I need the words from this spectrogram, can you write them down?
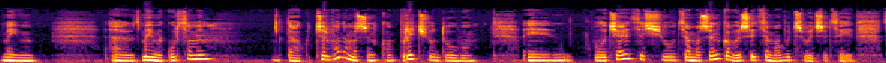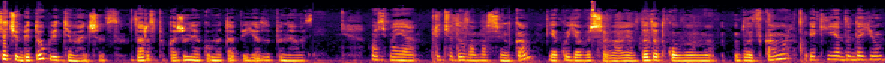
моїм, з моїми курсами. Так, червона машинка. І Получається, що ця машинка вишиється, мабуть, швидше. Це, це чобіток від Dimensions. Зараз покажу, на якому етапі я зупинилася. Ось моя причудова машинка, яку я вишиваю з додатковими блисками, які я додаю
